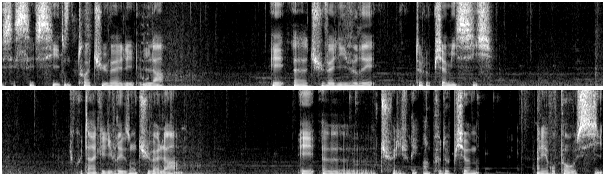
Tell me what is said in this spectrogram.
C'est celle-ci? Donc toi, tu vas aller là. Et euh, tu vas livrer de l'opium ici. Du coup, tu arrêtes les livraisons, tu vas là. Et euh, tu vas livrer un peu d'opium à l'aéroport aussi.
